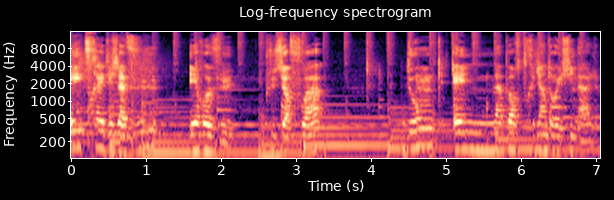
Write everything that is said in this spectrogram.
est très déjà vue et revue plusieurs fois, donc elle n'apporte rien d'original.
